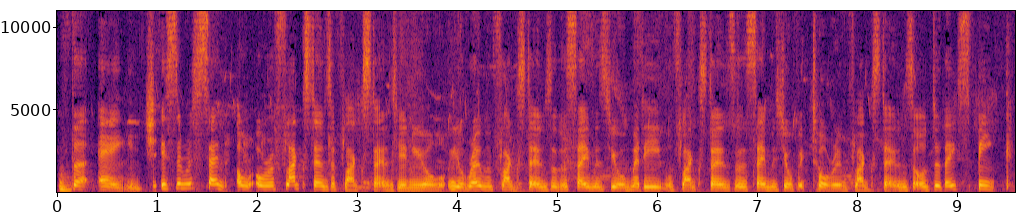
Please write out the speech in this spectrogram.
the age? Is there a sense, or, or a flagstones are flagstones? You know, your, your Roman flagstones are the same as your medieval flagstones, are the same as your Victorian flagstones, or do they speak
